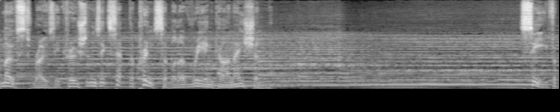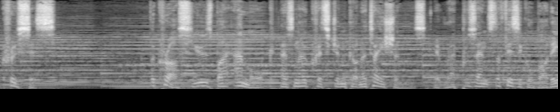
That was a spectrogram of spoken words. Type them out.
most Rosicrucians accept the principle of reincarnation. C for Crucis. The cross used by AMORC has no Christian connotations. It represents the physical body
